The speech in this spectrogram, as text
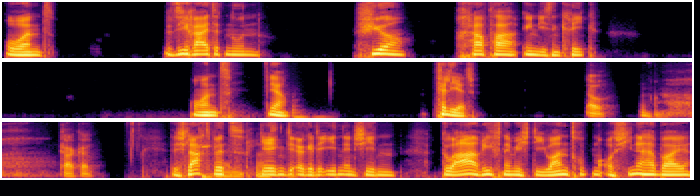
Und Sie reitet nun für Chrapa in diesen Krieg. Und ja, verliert. Oh. Kacke. Die Schlacht wird gegen die Ögedeiden entschieden. Dua rief nämlich die Yuan-Truppen aus China herbei,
